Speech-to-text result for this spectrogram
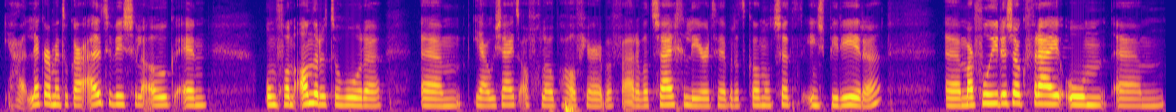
ja, lekker met elkaar uit te wisselen ook. En om van anderen te horen um, ja, hoe zij het afgelopen half jaar hebben ervaren. Wat zij geleerd hebben. Dat kan ontzettend inspireren. Uh, maar voel je dus ook vrij om um,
